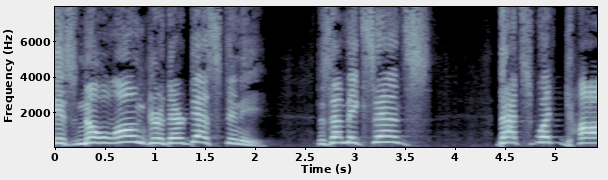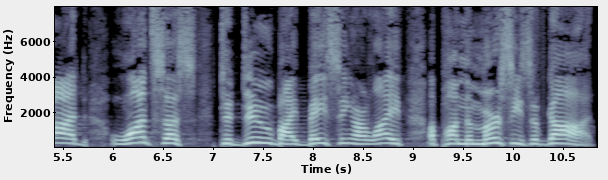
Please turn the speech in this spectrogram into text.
is no longer their destiny. Does that make sense? That's what God wants us to do by basing our life upon the mercies of God.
